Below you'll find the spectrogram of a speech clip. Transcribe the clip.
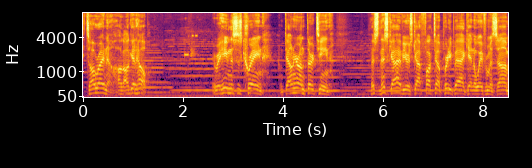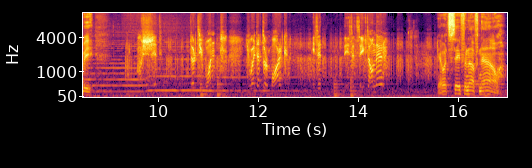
It's all right now. I'll, I'll get help. Hey, Rahim, this is Crane. I'm down here on 13. Listen, this guy of yours got fucked up pretty bad getting away from a zombie. Oh shit. 31? You went after Mark? Is it... is it safe down there? Yeah, well, it's safe enough now.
